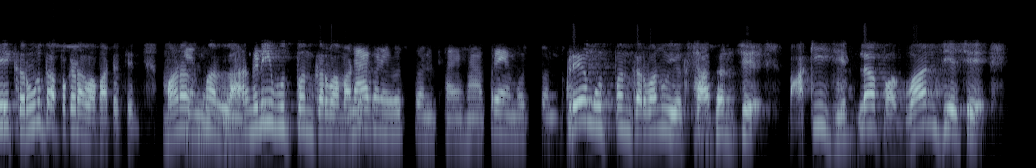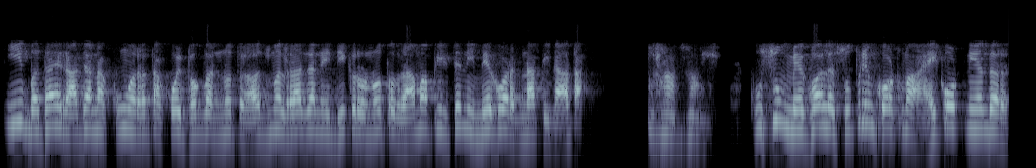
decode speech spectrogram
એ કરુણતા પકડાવવા માટે છે માણસમાં લાગણી ઉત્પન્ન કરવા માટે લાગણી ઉત્પન્ન થાય હા પ્રેમ ઉત્પન્ન પ્રેમ ઉત્પન્ન કરવાનું એક સાધન છે. બાકી જેટલા ભગવાન જે છે એ બધાય રાજાના કુંવર હતા કોઈ ભગવાન નહોતો. અજમલ રાજાની દીકરો નહોતો રામાપીર છે ને મેઘવાડ જ્ઞાતિના હતા. હા હા. કુસુમ મેઘવાલે સુપ્રીમ કોર્ટમાં હાઈકોર્ટની અંદર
